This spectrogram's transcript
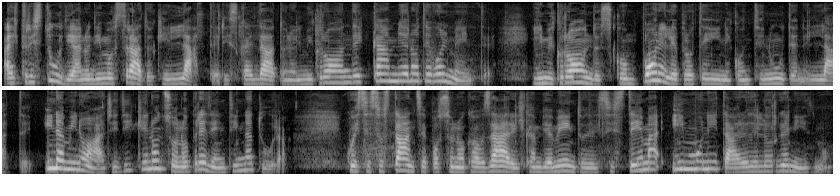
Altri studi hanno dimostrato che il latte riscaldato nel microonde cambia notevolmente. Il microonde scompone le proteine contenute nel latte in aminoacidi che non sono presenti in natura. Queste sostanze possono causare il cambiamento del sistema immunitario dell'organismo.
